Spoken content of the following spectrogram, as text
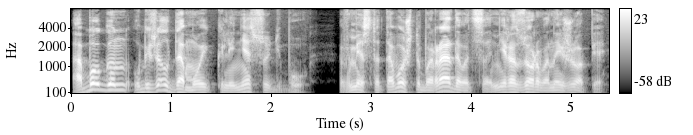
а Боган убежал домой, кляня судьбу, вместо того, чтобы радоваться неразорванной жопе.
